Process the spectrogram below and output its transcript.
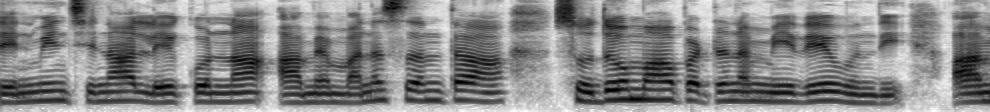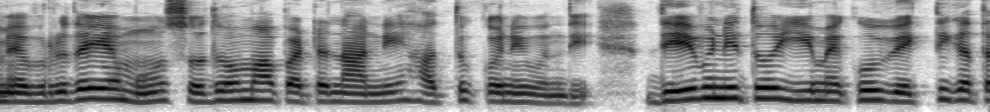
జన్మించినా లేకున్నా ఆమె మనసంతా సుధోమ పట్టణం మీదే ఉంది. ఆమె హృదయము సుధోమ పట్టణాన్ని హత్తుకొని ఉంది. దేవునితో ఈమెకు వ్యక్తిగత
